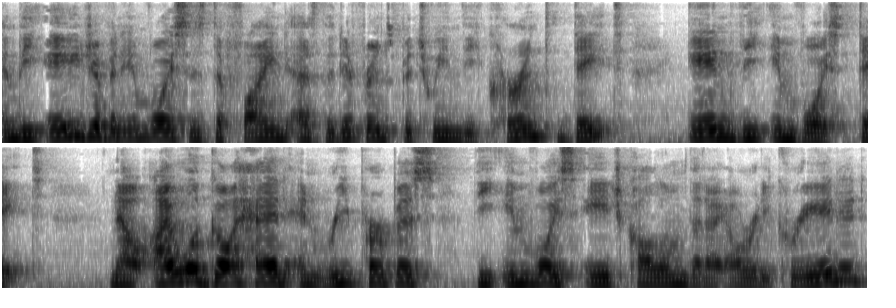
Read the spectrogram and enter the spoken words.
and the age of an invoice is defined as the difference between the current date and the invoice date. Now I will go ahead and repurpose the invoice age column that I already created.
